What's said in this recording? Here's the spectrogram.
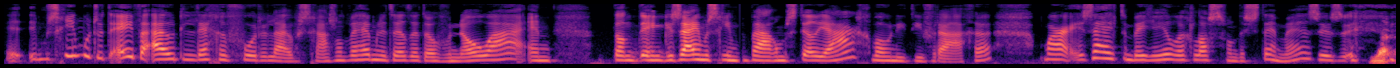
Eh, misschien moet het even uitleggen voor de luisteraars, want we hebben het altijd over Noah. En dan denken zij misschien, waarom stel je haar gewoon niet die vragen? Maar zij heeft een beetje heel erg last van de stem, hè? Ze, ze, Ja.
